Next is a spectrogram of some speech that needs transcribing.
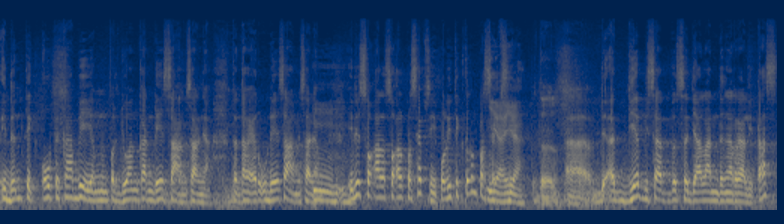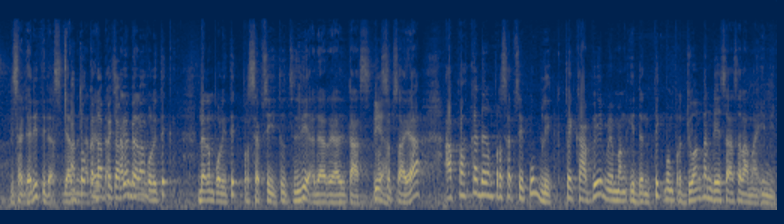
identik oh PKB yang memperjuangkan desa misalnya tentang RU desa misalnya. Ini soal-soal persepsi. Politik itu kan persepsi. Iya, iya. Betul. Uh, dia, dia bisa sejalan dengan realitas, bisa jadi tidak sejalan Atau dengan realitas. PKB Karena dalam memang- politik, dalam politik persepsi itu sendiri ada realitas. Iya. Maksud saya, apakah dalam persepsi publik PKB memang identik memperjuangkan desa selama ini?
